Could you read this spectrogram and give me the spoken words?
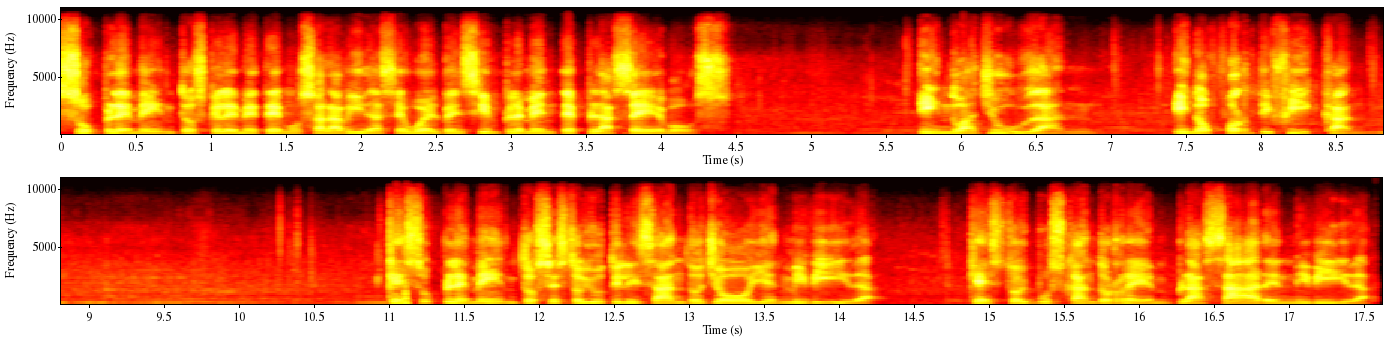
suplementos que le metemos a la vida se vuelven simplemente placebos y no ayudan y no fortifican. ¿Qué suplementos estoy utilizando yo hoy en mi vida? ¿Qué estoy buscando reemplazar en mi vida?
